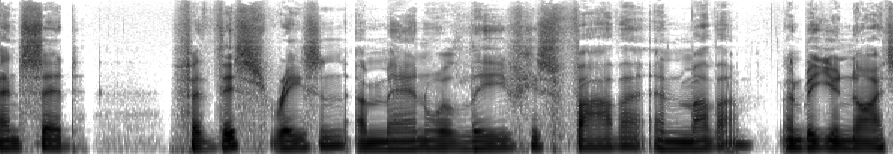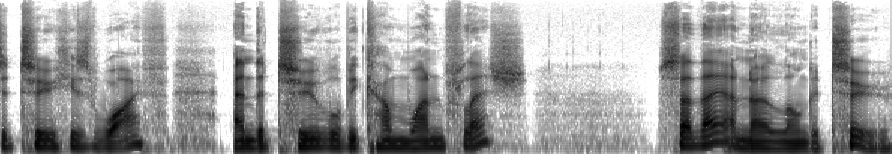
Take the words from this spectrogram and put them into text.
and said, For this reason a man will leave his father and mother and be united to his wife, and the two will become one flesh? So they are no longer two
